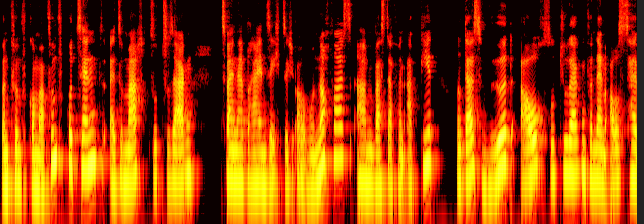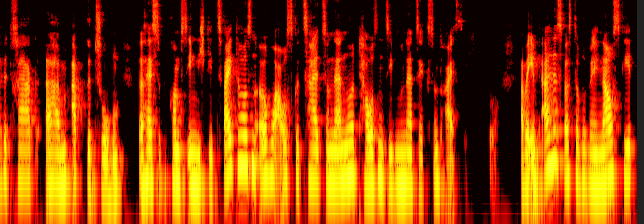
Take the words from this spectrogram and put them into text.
von 5,5 Prozent, also macht sozusagen 263 Euro noch was, ähm, was davon abgeht. Und das wird auch sozusagen von deinem Auszahlbetrag ähm, abgezogen. Das heißt, du bekommst eben nicht die 2000 Euro ausgezahlt, sondern nur 1736. So. Aber eben alles, was darüber hinausgeht,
